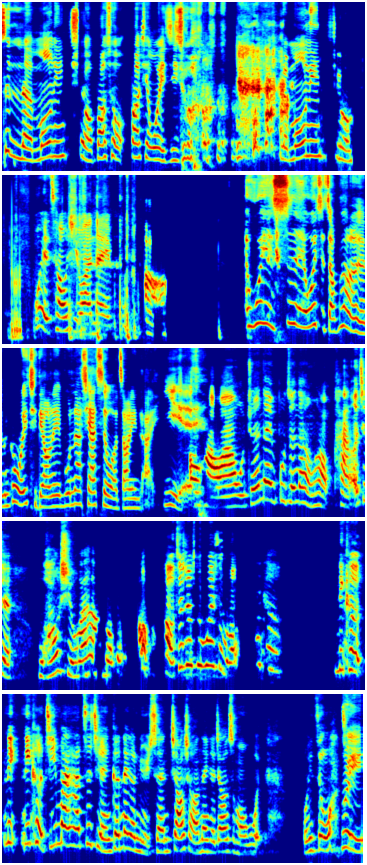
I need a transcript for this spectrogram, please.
是 The Morning Show，抱错，抱歉，我也记错。The Morning Show，我也超喜欢那一部。哎、我也是哎、我一直找不到人跟我一起聊那一部，那下次我找你来，耶、哦，好啊，我觉得那一部真的很好看，而且我好喜欢他的。哦，好，这就是为什么那个尼可尼尼可基曼他之前跟那个女生娇小的那个叫什么我我一直忘记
